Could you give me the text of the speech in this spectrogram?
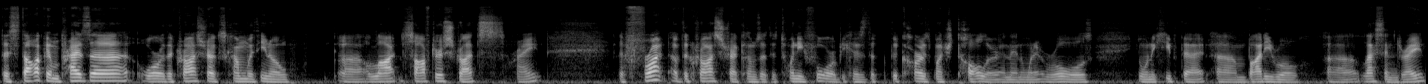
the stock Impreza or the Crosstreks come with, you know, uh, a lot softer struts, right? The front of the Crosstrek comes with a 24 because the, the car is much taller and then when it rolls, you want to keep that um, body roll uh, lessened, right?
